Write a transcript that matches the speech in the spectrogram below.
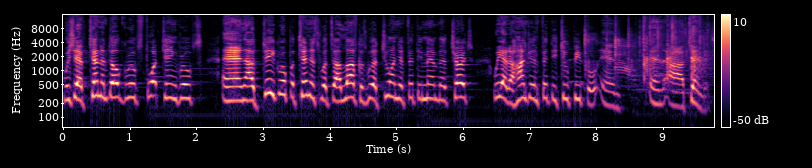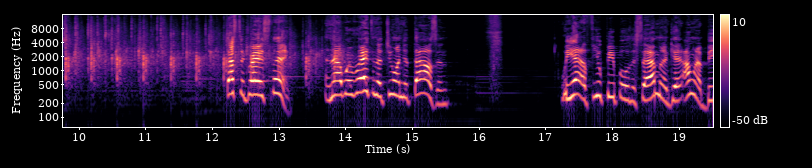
We have 10 adult groups, 14 groups, and our D group attendance, which I love because we're a 250 member church, we had 152 people in, in uh, attendance. That's the greatest thing. And now we're raising the 200,000. We had a few people that said, I'm going to get, I'm going to be,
